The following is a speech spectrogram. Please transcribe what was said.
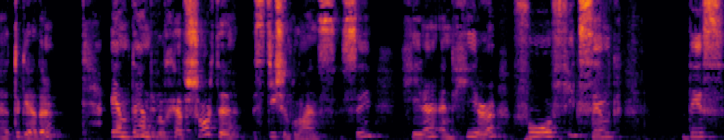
uh, together. And then we will have shorter stitching lines, see, here and here, for fixing these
